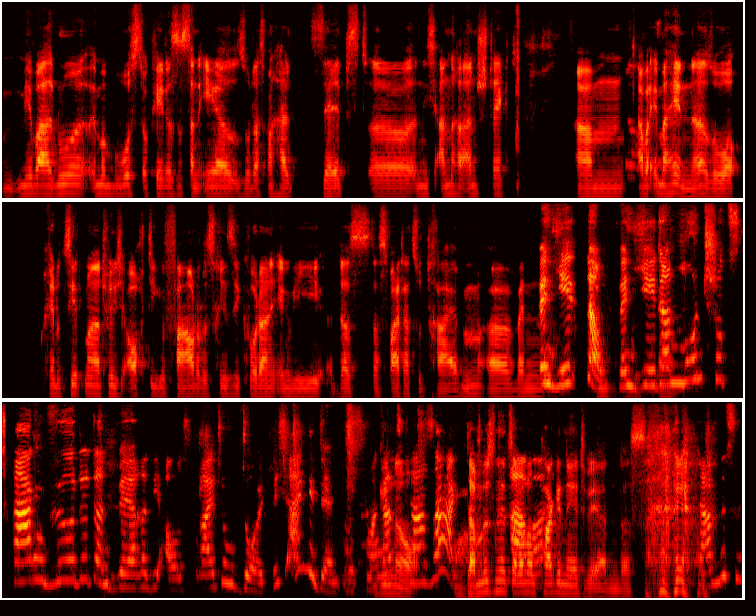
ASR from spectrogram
mir war halt nur immer bewusst, okay, das ist dann eher so, dass man halt selbst äh, nicht andere ansteckt. Ähm, aber immerhin, ne, so reduziert man natürlich auch die Gefahr oder das Risiko, dann irgendwie das, das weiterzutreiben. Äh, wenn, wenn, je, genau, wenn jeder einen Mundschutz tragen würde, dann wäre die Ausbreitung deutlich eingedämmt, muss man genau. ganz klar sagen. Da müssen jetzt aber, aber noch ein paar genäht werden. Das, da müssen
